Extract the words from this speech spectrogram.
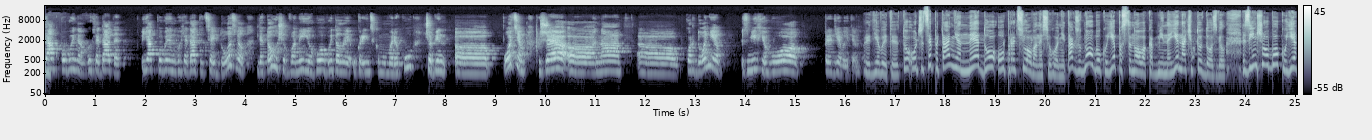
як повинен виглядати як повинен виглядати цей дозвіл для того, щоб вони його видали українському моряку, щоб він е, потім вже е, на е, кордоні зміг його пред'явити. пред'явити. То, отже, це питання недоопрацьоване сьогодні. Так, з одного боку є постанова Кабміна, є, начебто, дозвіл. З іншого боку, є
